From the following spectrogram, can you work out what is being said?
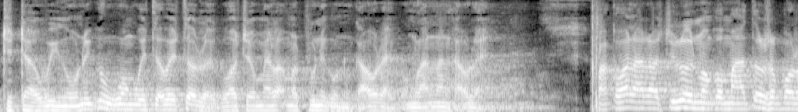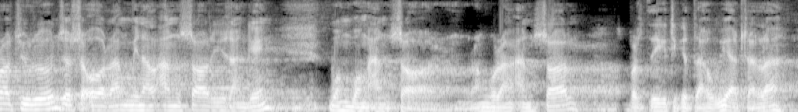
didhawuhi ngono iku wong wedok-wedok lho aja melok mlebu ning ngono gak oleh wong lanang gak oleh Pakola rajulun mongko matur sapa rajulun seseorang minal ansori saking wong-wong ansor. Orang-orang ansor seperti diketahui adalah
